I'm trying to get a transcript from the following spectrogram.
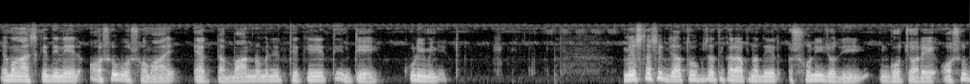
এবং আজকে দিনের অশুভ সময় একটা বান্ন মিনিট থেকে তিনটে কুড়ি মিনিট। মেষরাশির জাতক জাতিকারা আপনাদের শনি যদি গোচরে অশুভ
